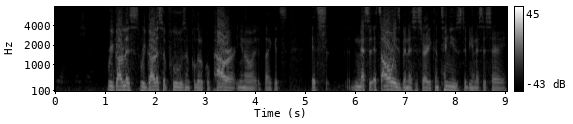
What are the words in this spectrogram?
Yeah, for sure. Regardless regardless of who's in political power you know it, like it's it's nece- it's always been necessary it continues to be necessary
